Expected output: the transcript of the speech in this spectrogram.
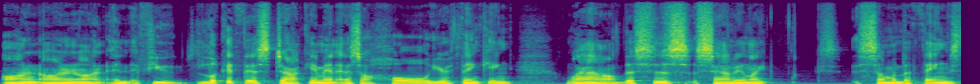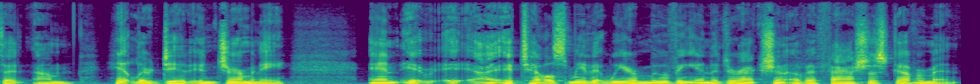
on and on and on. And if you look at this document as a whole, you're thinking, wow, this is sounding like some of the things that um, Hitler did in Germany. And it, it, it, tells me that we are moving in the direction of a fascist government.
